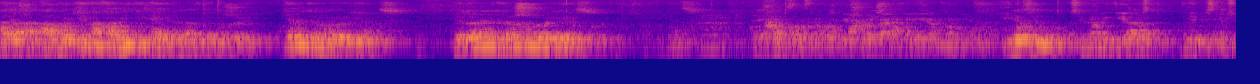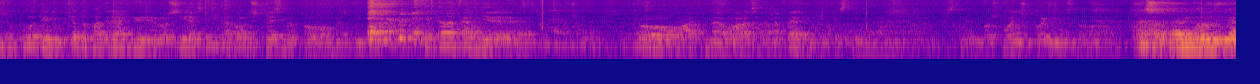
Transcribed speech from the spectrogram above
Αλλά από εκεί θα φανεί και ποια είναι η πνευματική μας ζωή και με την ομολογία μας. Και τώρα είναι καιρός ομολογίας. Συγγνώμη, η επίσκεψη του Πούτιν και του Πατριάρχη Ρωσίας είχε καθόλου σχέση με το με την Γιατί αναφέρθηκε και ο Αθηναγόρα, αναφέρθηκε και στην, στην προσχώρηση που έγινε στο. Αυτά είναι πολιτικά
